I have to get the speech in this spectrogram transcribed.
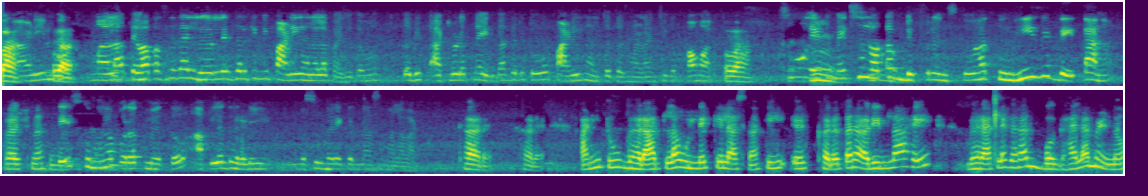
आणि मला तेव्हापासून काय लरलेच झालं की मी पाणी घालायला पाहिजे त्यामुळे कधी आठवड्यात एकदा तरी तो पाणी घालतो त्या झाडांची गप्पा मारतो! So it. Makes a lot of difference तेव्हा तुम्ही जे देता ना प्रश्नच नाही. तेच तुम्हाला परत मिळतं आपल्या धरणी वसुंधरेकडनं असं मला वाटतं खरंय, खरंय. आणि तू घरातला उल्लेख केलास ना, की खरं तर अरिनला हे घरातल्या घरात बघायला मिळणं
